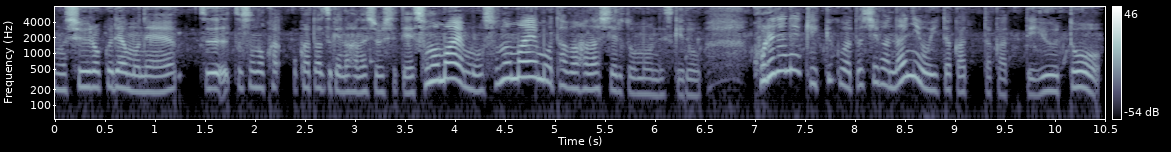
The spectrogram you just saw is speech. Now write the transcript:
もう収録でもね、ずっとそのお片付けの話をしてて、その前も、その前も多分話してると思うんですけど、これでね、結局私が何を言いたかったかっていうと、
